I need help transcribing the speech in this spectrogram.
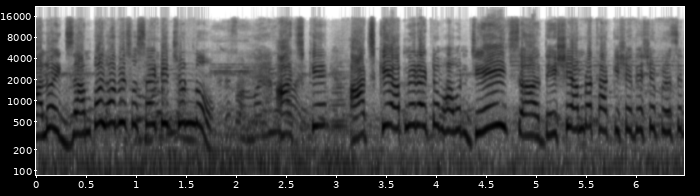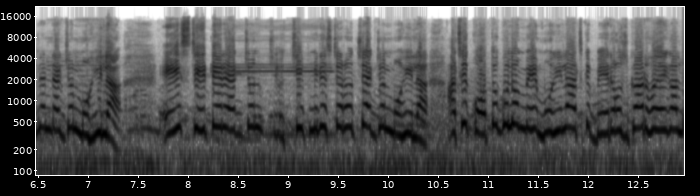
ভালো এক্সাম্পল হবে সোসাইটির জন্য? আজকে আজকে আপনারা একটু ভাবুন যেই দেশে আমরা থাকি সে দেশে প্রেসিডেন্ট একজন মহিলা এই স্টেটের একজন চিফ মিনিস্টার হচ্ছে একজন মহিলা। আজকে কতগুলো মেয়ে- মহিলা আজকে বেরোজগার হয়ে গেল?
